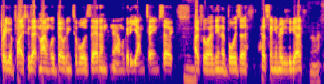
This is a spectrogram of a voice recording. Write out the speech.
pretty good place because at the moment we're building towards that, and now we've got a young team. So mm. hopefully, then the boys are hissing and ready to go. Nice.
